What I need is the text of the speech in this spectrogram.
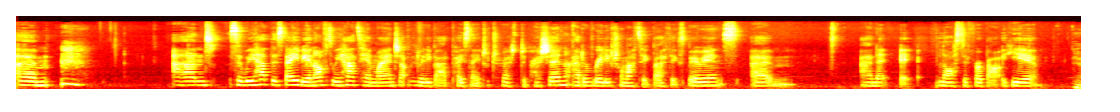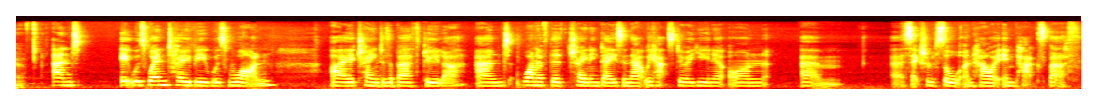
Um, and so we had this baby, and after we had him, I ended up with really bad postnatal depression. I had a really traumatic birth experience, um, and it, it lasted for about a year. Yeah. And it was when Toby was one, I trained as a birth doula, and one of the training days in that we had to do a unit on um, uh, sexual assault and how it impacts birth.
